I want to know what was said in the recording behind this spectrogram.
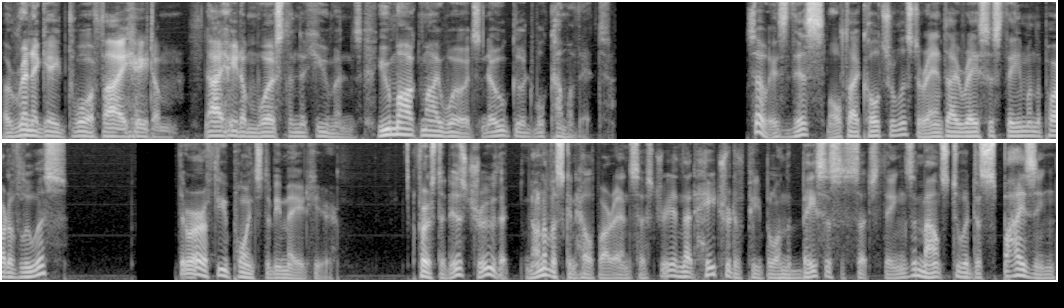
a renegade dwarf. I hate him. I hate him worse than the humans. You mark my words, no good will come of it. So, is this multiculturalist or anti racist theme on the part of Lewis? There are a few points to be made here. First, it is true that none of us can help our ancestry, and that hatred of people on the basis of such things amounts to a despising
